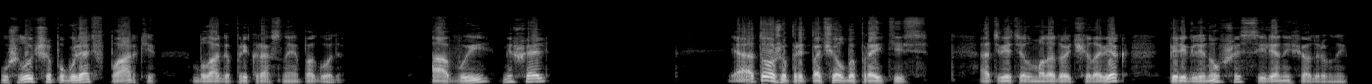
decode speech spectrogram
Уж лучше погулять в парке, благо прекрасная погода. — А вы, Мишель? — Я тоже предпочел бы пройтись, — ответил молодой человек, переглянувшись с Еленой Федоровной.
